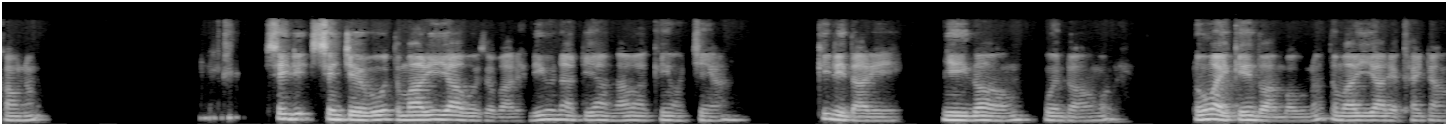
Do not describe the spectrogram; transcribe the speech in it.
ကောင်းတော့စိတ်စင်ကြယ်ဖို့တမာရီရဖို့ဆိုပါလေနိဝရဏတရား၅ပါးကင်းအောင်ကျင့်ရအောင် ကိလေသာတွေငြိမ်သွားအောင်ဝင်သွားအောင်ပေါ့လုံးဝကင်းသွားမှာမဟုတ်ဘူးနော်တမာရီရတဲ့ခိုက်တောင်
